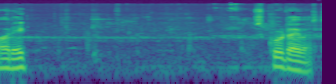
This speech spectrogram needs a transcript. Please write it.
और एक स्क्रू ड्राइवर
